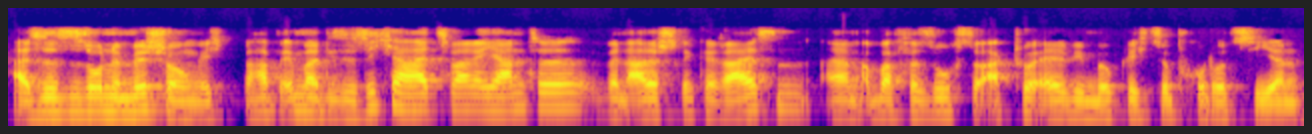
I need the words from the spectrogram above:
Also es ist so eine Mischung. Ich habe immer diese Sicherheitsvariante, wenn alle Stricke reißen, ähm, aber versuche so aktuell wie möglich zu produzieren.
